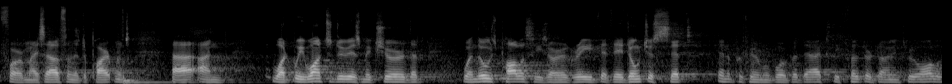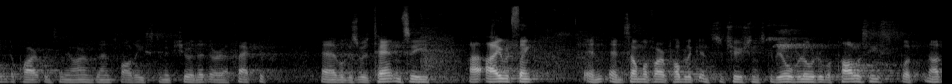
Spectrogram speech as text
for myself and the department. Uh, and what we want to do is make sure that when those policies are agreed, that they don't just sit in a procurement board, but they actually filter down through all of the departments and the arm's length bodies to make sure that they're effective. Uh, because with tendency, uh, I would think, in, in some of our public institutions to be overloaded with policies, but not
